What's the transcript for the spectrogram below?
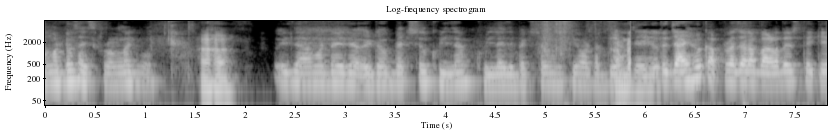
আমারটা সাইজ করানো লাগবে হ্যাঁ হ্যাঁ ওই যে আমারটা এই যে ওইটাও ব্যাকসেল খুললাম খুললে যে ব্যাকসেল অর্ডার দিলাম যাই হোক। তো যাই হোক আপনারা যারা বাংলাদেশ থেকে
